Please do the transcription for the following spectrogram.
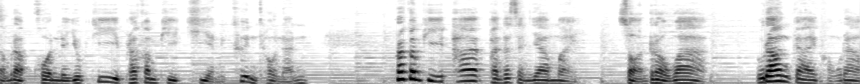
สำหรับคนในยุคที่พระคัมภีร์เขียนขึ้นเท่านั้น พระคัมภีร์ภาคพันธสัญญาใหม่ สอนเราว่า ร่างกายของเรา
